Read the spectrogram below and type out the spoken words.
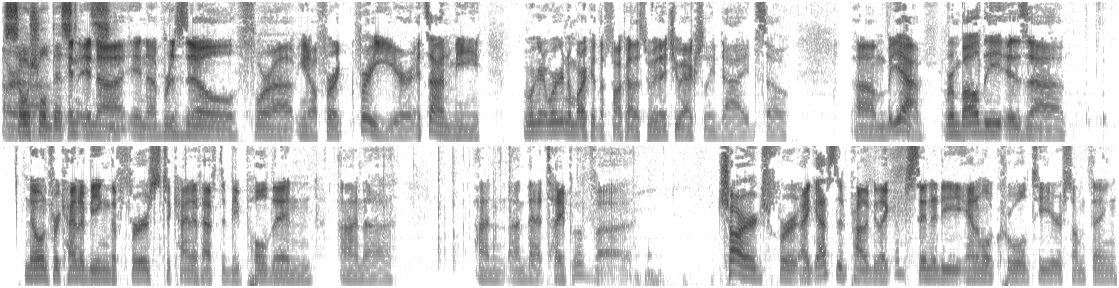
Or, Social uh, distance. in in, uh, in uh, Brazil for uh, you know for a, for a year. It's on me. We're gonna we're gonna market the fuck out of this movie that you actually died. So, um, but yeah, Rambaldi is uh, known for kind of being the first to kind of have to be pulled in on uh, on on that type of uh, charge for. I guess it'd probably be like obscenity, animal cruelty, or something.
